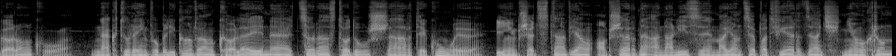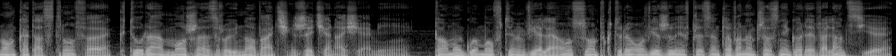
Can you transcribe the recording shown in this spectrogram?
roku, na której publikował kolejne, coraz to dłuższe artykuły i przedstawiał obszerne analizy mające potwierdzać nieuchronną katastrofę, która może zrujnować życie na Ziemi. Pomogło mu w tym wiele osób, które uwierzyły w prezentowane przez niego rewelacje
